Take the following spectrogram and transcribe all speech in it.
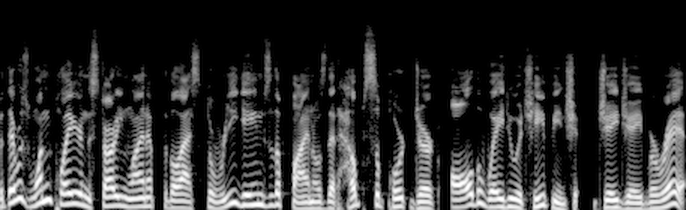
But there was one player in the starting lineup for the last three games of the finals that helped support Dirk all the way to a championship, JJ Barea.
